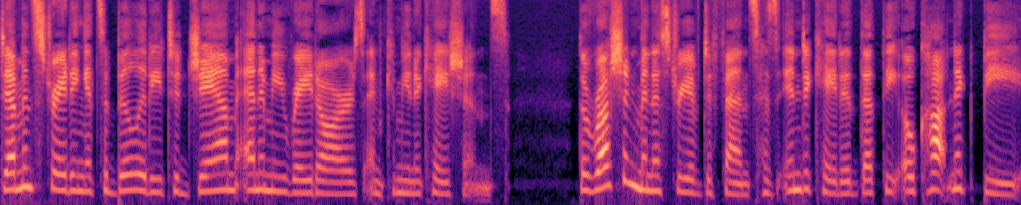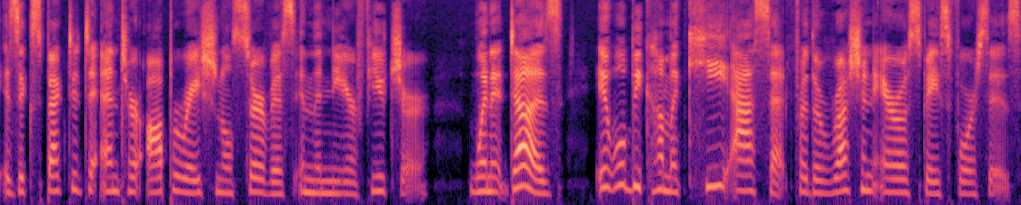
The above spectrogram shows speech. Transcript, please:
demonstrating its ability to jam enemy radars and communications. The Russian Ministry of Defense has indicated that the Okhotnik B is expected to enter operational service in the near future. When it does, it will become a key asset for the Russian aerospace forces,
